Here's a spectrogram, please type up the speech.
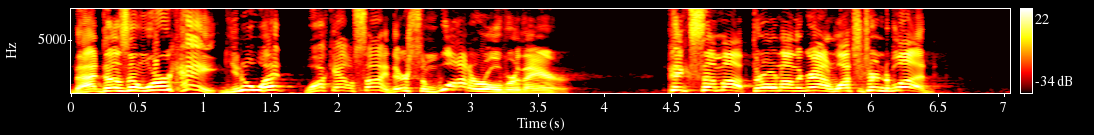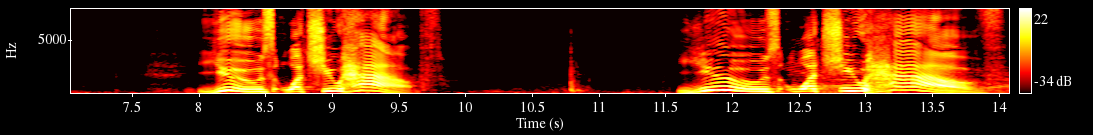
That doesn't work. Hey, you know what? Walk outside. There's some water over there. Pick some up, throw it on the ground, watch it turn to blood. Use what you have. Use what you have.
